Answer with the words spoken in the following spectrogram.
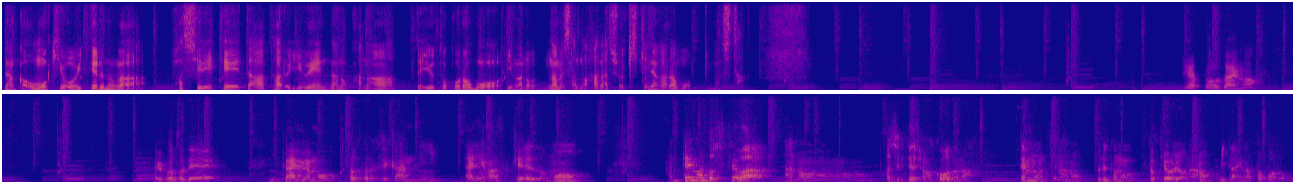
なんか重きを置いてるのがファシリテーターたるゆえんなのかなっていうところも今のなめさんの話を聞きながら思ってました。ありがとうございます。ということで、2回目もそろそろ時間になりますけれども、テーマとしては、あのファシリテーションは高度な専門知なの？それとも人教養なの？みたいなとこ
